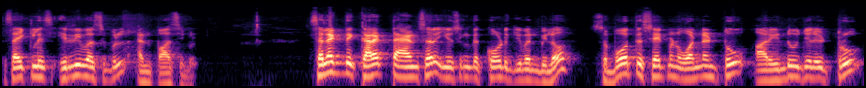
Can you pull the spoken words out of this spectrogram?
the cycle is irreversible and possible. Select the correct answer using the code given below. So both the statement 1 and 2 are individually true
